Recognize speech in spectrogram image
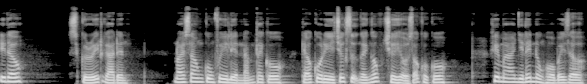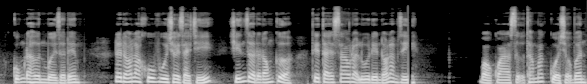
đi đâu? Spirit Garden. Nói xong Cung Phi liền nắm tay cô, kéo cô đi trước sự ngây ngốc chưa hiểu rõ của cô. Khi mà nhìn lên đồng hồ bây giờ cũng đã hơn 10 giờ đêm, nơi đó là khu vui chơi giải trí, 9 giờ đã đóng cửa thì tại sao lại lui đến đó làm gì? Bỏ qua sự thắc mắc của Triệu Bân,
